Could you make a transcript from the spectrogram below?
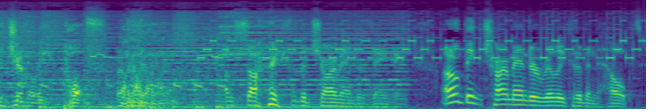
the Jigglypuff! I'm sorry for the Charmander fainting. I don't think Charmander really could have been helped.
